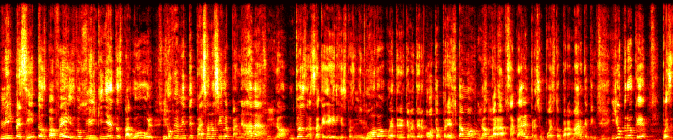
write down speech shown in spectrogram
mil pesitos para Facebook, mil quinientos para Google. Y obviamente para eso no sirve para nada, ¿no? Entonces, hasta que llegué y dije, pues ni modo, voy a tener que meter otro préstamo, ¿no? Para sacar el presupuesto para marketing. Y yo creo que, pues,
